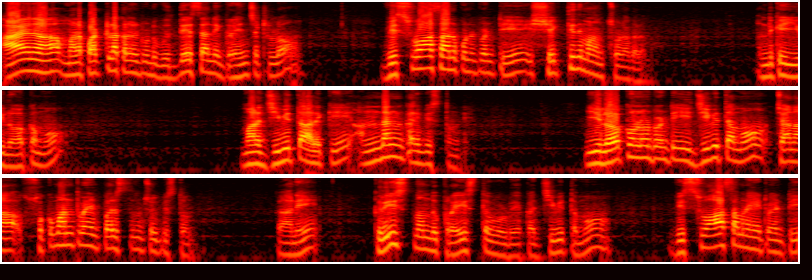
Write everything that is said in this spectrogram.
ఆయన మన పట్ల కలిగినటువంటి ఉద్దేశాన్ని గ్రహించటంలో విశ్వాసానికి ఉన్నటువంటి శక్తిని మనం చూడగలం. అందుకే ఈ లోకము మన జీవితాలకి అందంగా కనిపిస్తుంది. ఈ లోకంలో ఉన్నటువంటి ఈ జీవితము చాలా సుఖవంతమైన పరిస్థితిని చూపిస్తుంది. కానీ క్రీస్తునందు క్రైస్తవుడు యొక్క జీవితము విశ్వాసం అనేటువంటి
